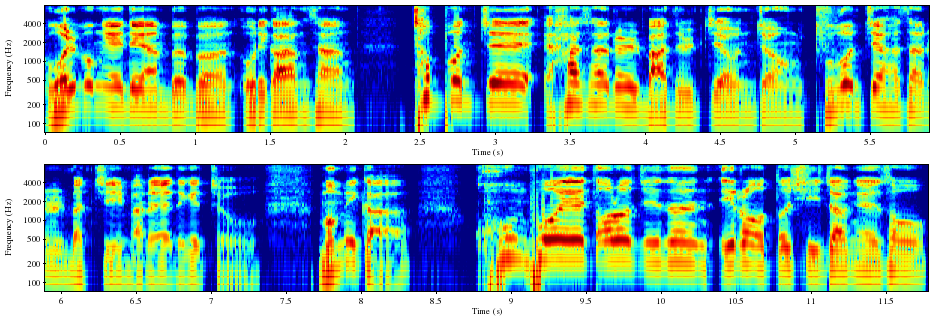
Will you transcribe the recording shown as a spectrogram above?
월봉에 대한 부분 우리가 항상 첫 번째 하사를 맞을지언정 두 번째 하사를 맞지 말아야 되겠죠. 뭡니까? 공포에 떨어지는 이런 어떤 시장에서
